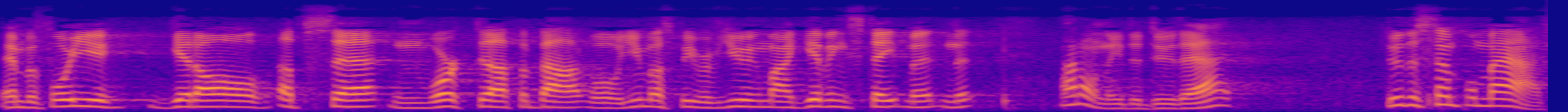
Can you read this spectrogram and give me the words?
And before you get all upset and worked up about, well, you must be reviewing my giving statement, and I don't need to do that. Do the simple math.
